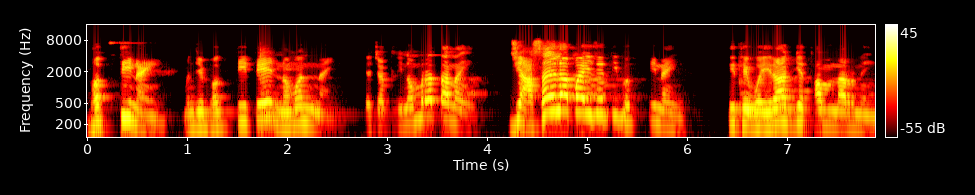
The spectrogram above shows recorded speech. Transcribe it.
भक्ती नाही. म्हणजे भक्ती ते नमन नाही. त्याच्यातली नम्रता नाही. जी असायला पाहिजे ती भक्ती नाही तिथे वैराग्य थांबणार नाही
